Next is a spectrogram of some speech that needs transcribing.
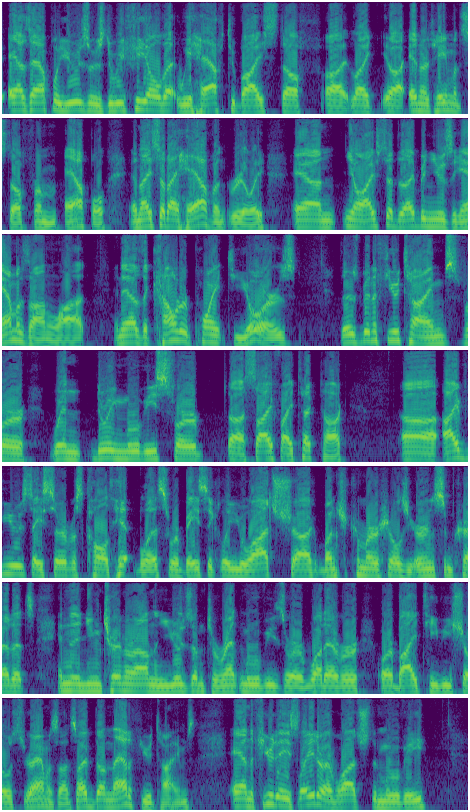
as Apple users, do we feel that we have to buy stuff uh, like uh, entertainment stuff from Apple? And I said I haven't really. And you know, I've said that I've been using Amazon a lot, and as a counterpoint to yours, there's been a few times for when doing movies for uh, Sci-Fi Tech Talk. Uh, I've used a service called HitBliss, where basically you watch uh, a bunch of commercials, you earn some credits, and then you can turn around and use them to rent movies or whatever, or buy TV shows through Amazon. So I've done that a few times. And a few days later, I've watched the movie,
